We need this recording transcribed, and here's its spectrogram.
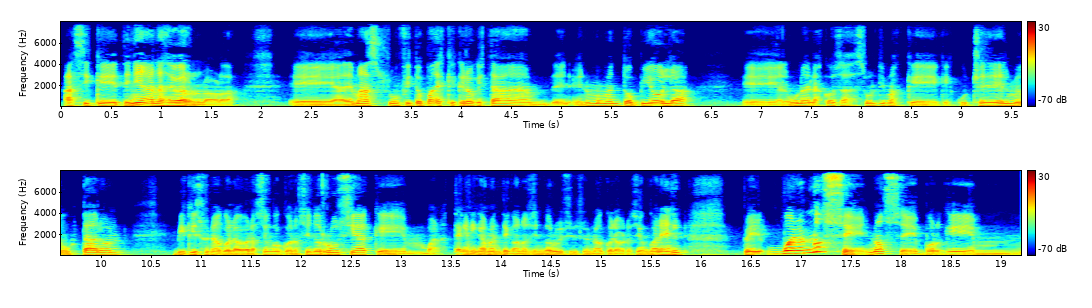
Así que tenía ganas de verlo, la verdad. Eh, además, un Fito Páez que creo que está en, un momento piola. Eh, algunas de las cosas últimas que, escuché de él me gustaron. Vi que hizo una colaboración con Conociendo Rusia, que, bueno, técnicamente Conociendo Rusia hizo una colaboración con él. Pero, bueno, no sé, no sé, porque mm,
